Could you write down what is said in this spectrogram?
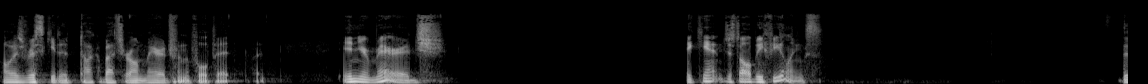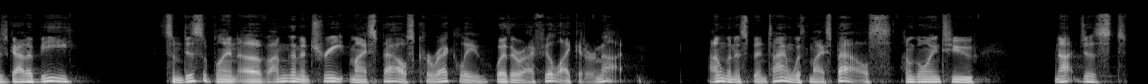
always risky to talk about your own marriage from the pulpit, but in your marriage, it can't just all be feelings. There's got to be some discipline of I'm going to treat my spouse correctly whether I feel like it or not. I'm going to spend time with my spouse. I'm going to not just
